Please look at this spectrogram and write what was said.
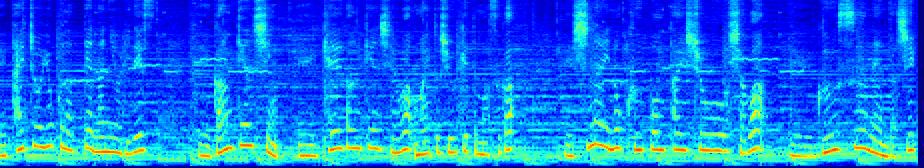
えー体調良くなって何よりです。えがん検診、えー経がん検診は毎年受けてますが、市内のクーポン対象者は、えー偶数年だし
